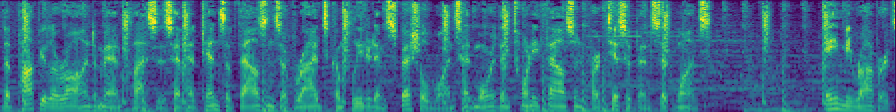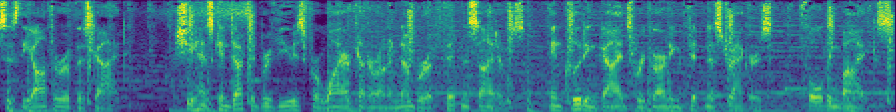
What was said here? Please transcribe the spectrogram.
The popular on-demand classes have had tens of thousands of rides completed and special ones had more than 20,000 participants at once. Amy Roberts is the author of this guide. She has conducted reviews for Wirecutter on a number of fitness items, including guides regarding fitness trackers, folding bikes,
